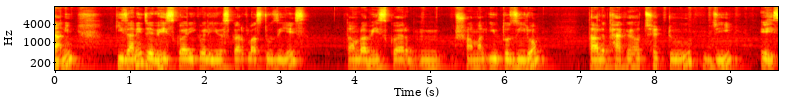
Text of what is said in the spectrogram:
জানি, কি জানি যে, V square equal U square plus two G H, তো আমরা ভি স্কোয়ার সমান ইউ তো জিরো, তাহলে থাকে হচ্ছে টু জি এইচ।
